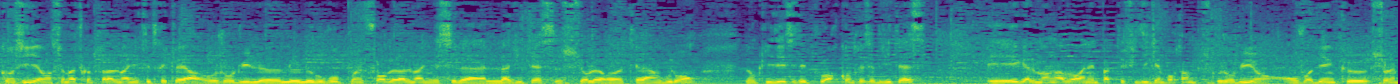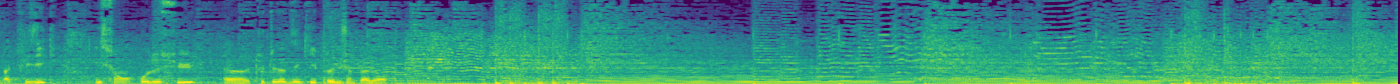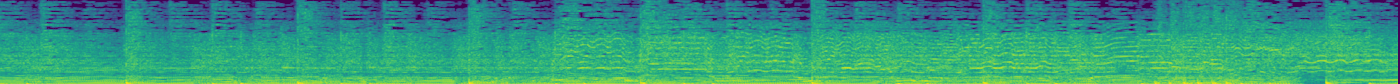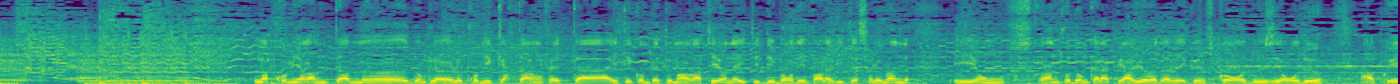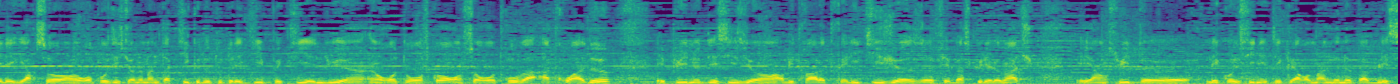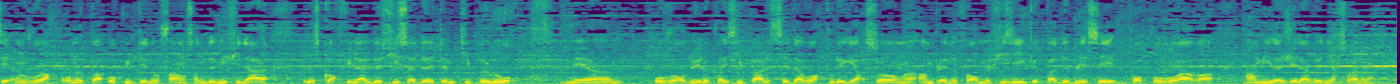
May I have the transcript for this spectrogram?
consignes avant ce match contre l'Allemagne étaient très claires. Aujourd'hui, le, gros point fort de l'Allemagne, c'est la, vitesse sur leur euh, terrain en goudron. Donc l'idée, c'était de pouvoir contrer cette vitesse et également avoir un impact physique important, puisqu'aujourd'hui, on, voit bien que sur l'impact physique, ils sont au-dessus euh, toutes les autres équipes du championnat d'Europe. La première entame, euh, donc le premier carton en fait a été complètement raté. On a été débordé par la vitesse allemande et on rentre donc à la période avec un score de 0-2. Après les garçons, repositionnement tactique de toute l'équipe qui induit un, retour au score. On se retrouve à, 3-2 et puis une décision arbitrale très litigieuse fait basculer le match. Et ensuite, euh, les consignes étaient clairement de ne pas blesser un joueur pour ne pas occulter nos chances en demi-finale. Le score final de 6 à 2 est un petit peu lourd, mais euh, aujourd'hui, le principal, c'est d'avoir tous les garçons en pleine forme physique, pas de blessés, pour pouvoir envisager l'avenir sereinement.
